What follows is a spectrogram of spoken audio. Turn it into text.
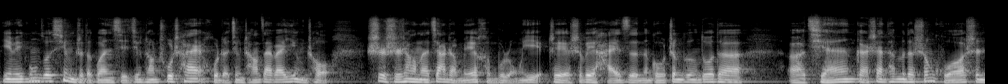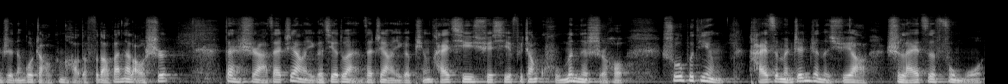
因为工作性质的关系，经常出差或者经常在外应酬。事实上呢，家长们也很不容易，这也是为孩子能够挣更多的。呃，钱改善他们的生活，甚至能够找更好的辅导班的老师。但是啊，在这样一个阶段，在这样一个平台期，学习非常苦闷的时候，说不定孩子们真正的需要是来自父母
